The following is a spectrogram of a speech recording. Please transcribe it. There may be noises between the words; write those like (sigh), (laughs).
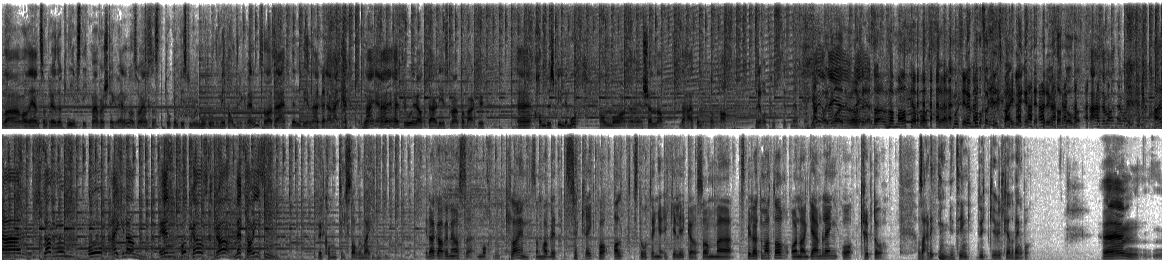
Og Da var det en som prøvde å knivstikke meg første kvelden, og så var det en som tok en pistol mot hodet mitt andre kvelden. Så da sa jeg den byen her vil jeg være i. (laughs) Nei, jeg, jeg tror at det er de som er på bærtur. Eh, han du spiller mot, han må eh, skjønne at det her kommer til å tape. Men det var positivt ment. Ja, ja, (laughs) (laughs) nei, det var, det var det. Var, var mafiaboss positivt positivt? Det kommer kanskje litt feil rett etter det vi snakka om, da. Nei, det var, det var liksom Her er Stavrum og Eikeland, en podkast fra Nettavisen. Velkommen til Stavrum Eikeland. I dag har vi med oss Morten Klein, som har blitt søkkrik på alt Stortinget ikke liker. Som uh, spilleautomater, online gambling og krypto. Altså, er det ingenting du ikke vil tjene penger på? Ehm,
